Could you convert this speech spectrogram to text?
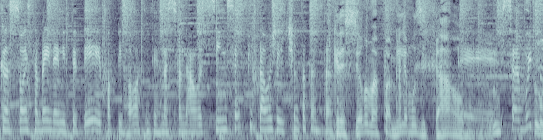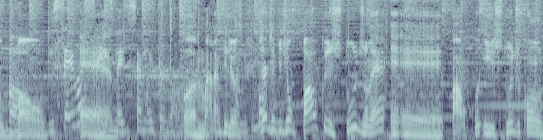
canções também da MPB, pop rock internacional, assim. Sempre que dá um jeitinho, eu tô cantando. Cresceu numa família musical. É, isso é muito bom. Não sei vocês, É. mas isso é muito bom. Pô, maravilhoso. É muito bom. Já dividiu palco e estúdio, né? É, é, palco e estúdio com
